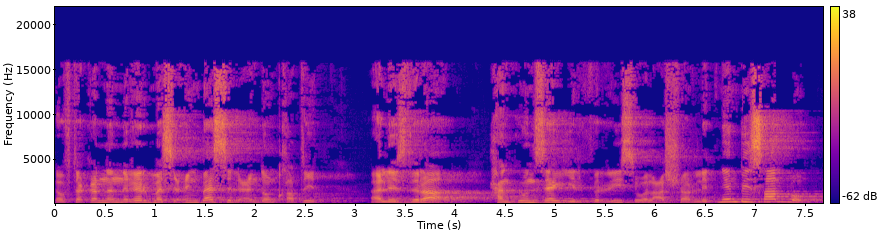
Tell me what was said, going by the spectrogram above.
لو افتكرنا إن غير المسيحيين بس اللي عندهم خطيط الإزدراء هنكون زي الفريسي والعشار. الاثنين بيصلوا.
